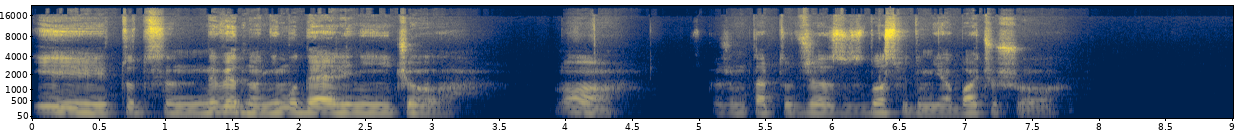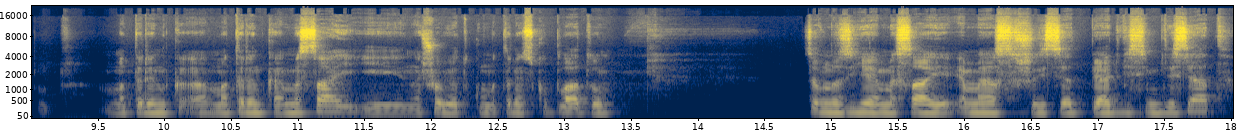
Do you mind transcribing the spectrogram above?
І тут не видно ні моделі, ні нічого. Ну, скажімо так, тут вже з досвідом я бачу, що материнка, материнка MSI і знайшов я таку материнську плату. Це в нас є MSI MS6580,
